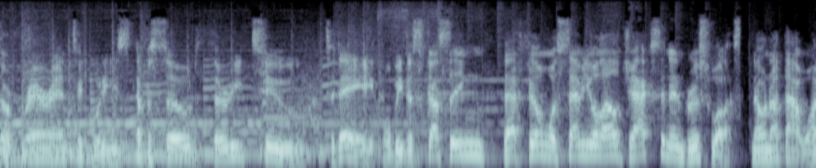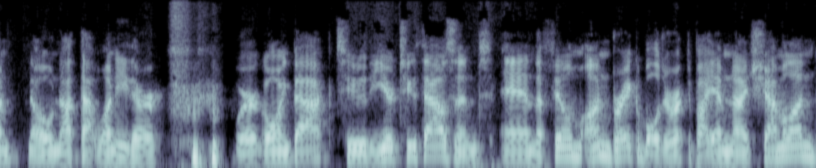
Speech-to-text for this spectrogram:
Of Rare Antiquities, episode 32. Today, we'll be discussing that film with Samuel L. Jackson and Bruce Willis. No, not that one. No, not that one either. We're going back to the year 2000 and the film Unbreakable, directed by M. Night Shyamalan.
